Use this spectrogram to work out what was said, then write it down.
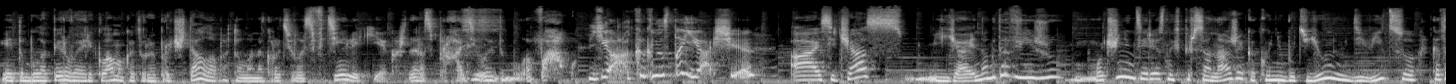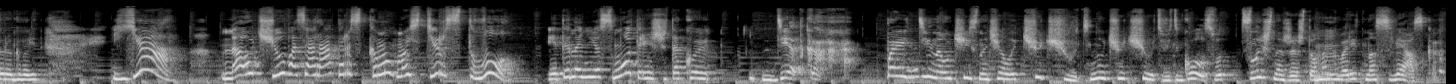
И это была первая реклама, которую я прочитала, а потом она крутилась в телеке. Я каждый раз проходила и думала, вау, я как настоящая. А сейчас я иногда вижу очень интересных персонажей, какую-нибудь юную девицу, которая говорит, Я научу вас ораторскому мастерству. И ты на нее смотришь и такой, детка, Пойди научись сначала чуть-чуть, ну чуть-чуть, ведь голос, вот слышно же, что она говорит на связках.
